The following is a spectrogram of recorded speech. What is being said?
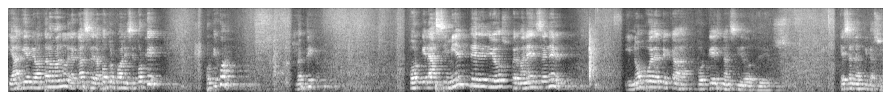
Y alguien levanta la mano de la clase del apóstol Juan y dice, ¿por qué? ¿Por qué Juan? Lo explica. Porque la simiente de Dios permanece en él y no puede pecar porque es nacido de Dios. Esa es la explicación.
